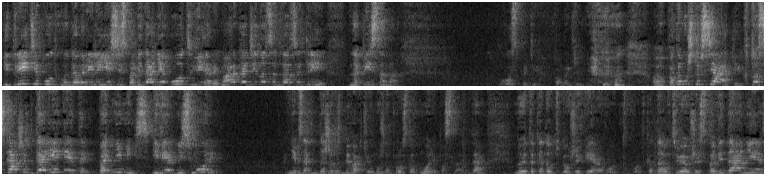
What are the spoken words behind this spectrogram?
И третий пункт, мы говорили, есть исповедание от веры. Марк 11, 23 написано, Господи, помоги мне. Потому что всякий, кто скажет горе этой, поднимись и вернись в море, не обязательно даже разбивать ее, можно просто в море послать, да? Но это когда у тебя уже вера, вот, вот когда у тебя уже исповедание,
